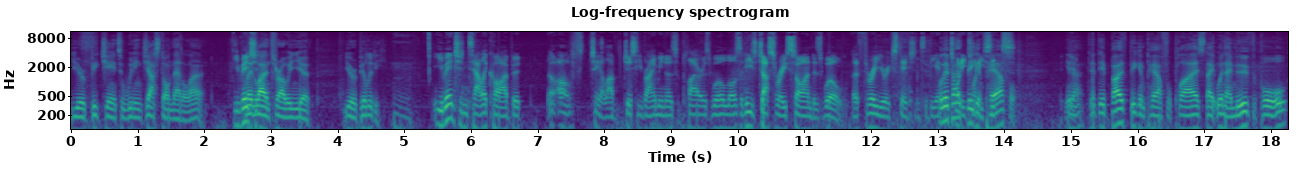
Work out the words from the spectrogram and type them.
you're a big chance of winning just on that alone. You let alone throw in your your ability. Mm. you mentioned Talakai, but oh, gee, I love Jesse Ramien as a player as well, Loz, and he's just re-signed as well, a three-year extension to the end Well, of they're both big and 2026. powerful. You know, they're, they're both big and powerful players. They when they move the ball,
